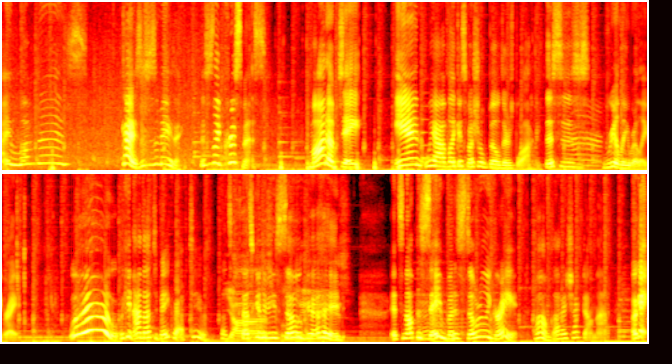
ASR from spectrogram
I love this. Guys, this is amazing. This is like Christmas. Mod update and we have like a special builder's block. This is really, really great. Woohoo! We can add that to Baycraft too. That's, yes, that's gonna be so good. It's not the same, but it's still really great. Wow, I'm glad I checked on that. Okay,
